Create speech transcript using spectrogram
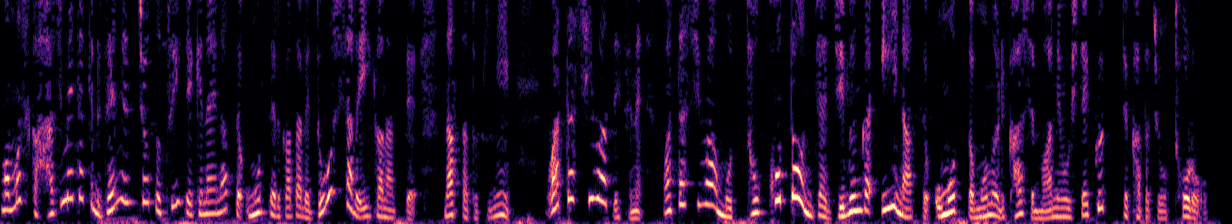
まあ、もしくは始めたけど全然ちょっとついていけないなって思ってる方でどうしたらいいかなってなった時に、私はですね、私はもうとことんじゃあ自分がいいなって思ったものに関して真似をしていくって形を取ろう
